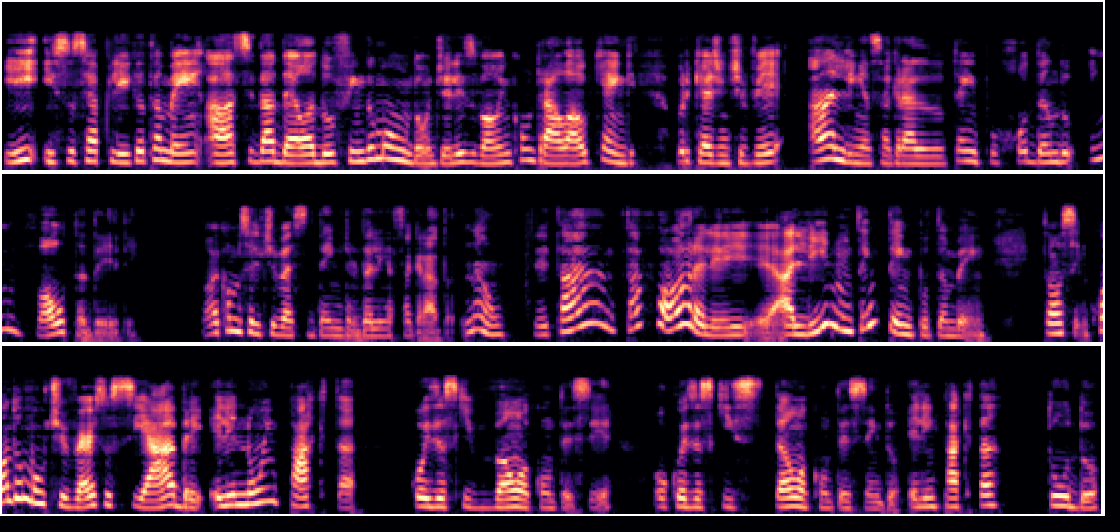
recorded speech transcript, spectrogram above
E isso se aplica também à cidadela do fim do mundo, onde eles vão encontrar lá o Kang, porque a gente vê a linha sagrada do tempo rodando em volta dele. Não é como se ele estivesse dentro da linha sagrada. Não, ele tá, tá fora, ele, ali não tem tempo também. Então, assim, quando o multiverso se abre, ele não impacta coisas que vão acontecer ou coisas que estão acontecendo. Ele impacta tudo,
